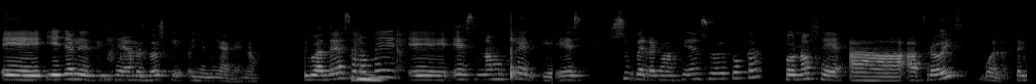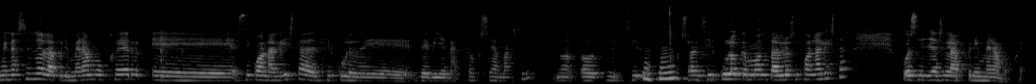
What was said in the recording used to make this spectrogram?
eh, y ella les dice a los dos que, oye, mira que no. Andrea Salomé eh, es una mujer que es súper reconocida en su época, conoce a, Freud, bueno, termina siendo la primera mujer eh, psicoanalista del Círculo de, Viena, creo que se llama así, o, sea, el círculo que montan los psicoanalistas, pues ella es la primera mujer.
